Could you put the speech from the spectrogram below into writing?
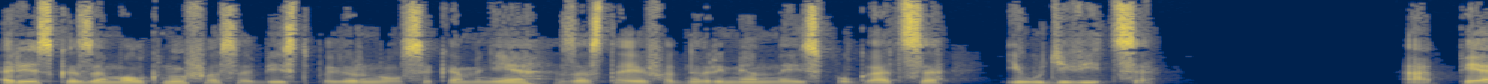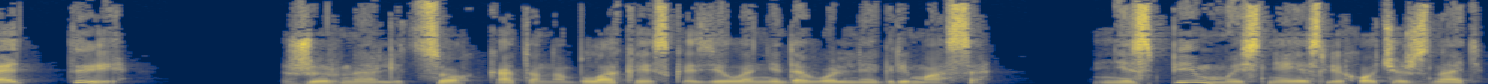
Резко замолкнув, особист повернулся ко мне, заставив одновременно испугаться и удивиться. «Опять ты?» Жирное лицо Катана Блака исказило недовольная гримаса. «Не спим мы с ней, если хочешь знать».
